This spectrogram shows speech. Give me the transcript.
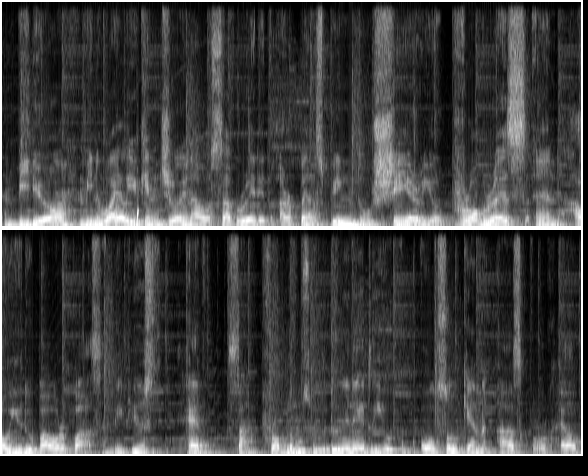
video. Meanwhile you can join our subreddit rpenspin to share your progress and how you do power pass. And if you have some problems with doing it, you also can ask for help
